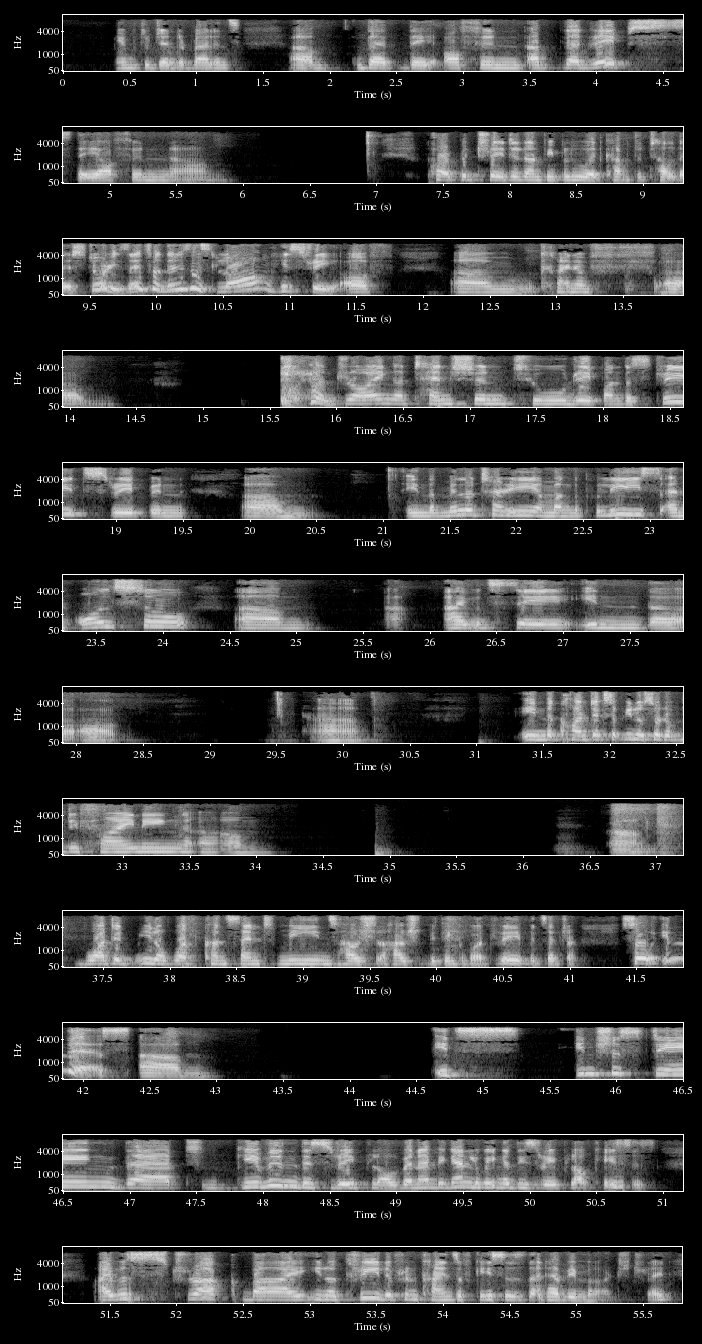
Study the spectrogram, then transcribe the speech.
to gender balance. Um, that they often uh, that rapes they often um, perpetrated on people who had come to tell their stories. Right, so there is this long history of um, kind of um, drawing attention to rape on the streets, rape in um, in the military, among the police, and also um, I would say in the uh, uh, in the context of you know sort of defining um, um, what it you know what consent means, how should how should we think about rape, etc. So in this, um, it's interesting that given this rape law, when I began looking at these rape law cases, I was struck by you know three different kinds of cases that have emerged. Right.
